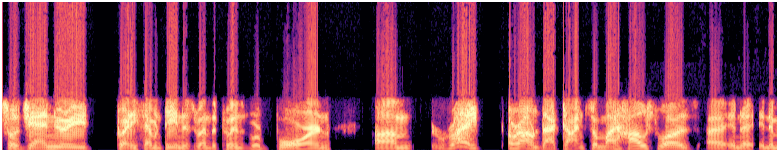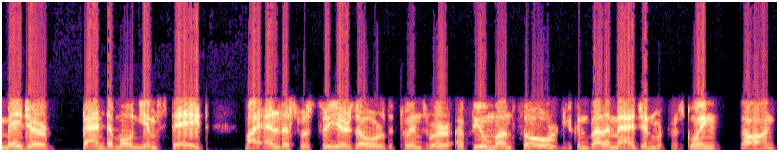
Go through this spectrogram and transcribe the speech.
so January 2017 is when the twins were born. Um, right around that time, so my house was uh, in a in a major pandemonium state. My eldest was three years old. The twins were a few months old. You can well imagine what was going on.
